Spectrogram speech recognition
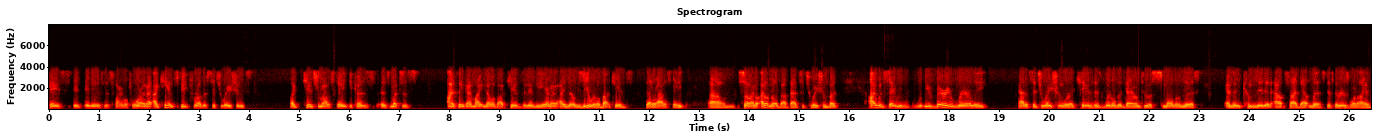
case, it, it is his final four. And I, I can't speak for other situations like kids from out of state because as much as I think I might know about kids in Indiana, I know zero about kids that are out of state. Um, so I don't, I don't know about that situation, but I would say we we very rarely had a situation where a kid has whittled it down to a smaller list and then committed outside that list. If there is one, I have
